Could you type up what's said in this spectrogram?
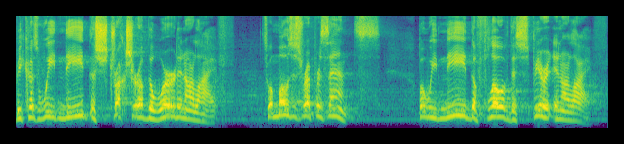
Because we need the structure of the word in our life. That's what Moses represents. But we need the flow of the Spirit in our life.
